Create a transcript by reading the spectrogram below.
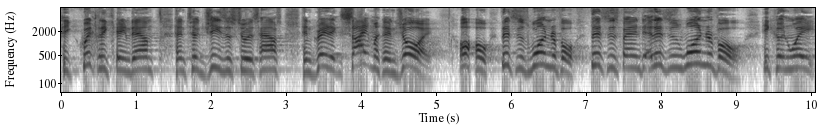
he quickly came down and took Jesus to his house in great excitement and joy. Oh, this is wonderful. This is fantastic. This is wonderful. He couldn't wait.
